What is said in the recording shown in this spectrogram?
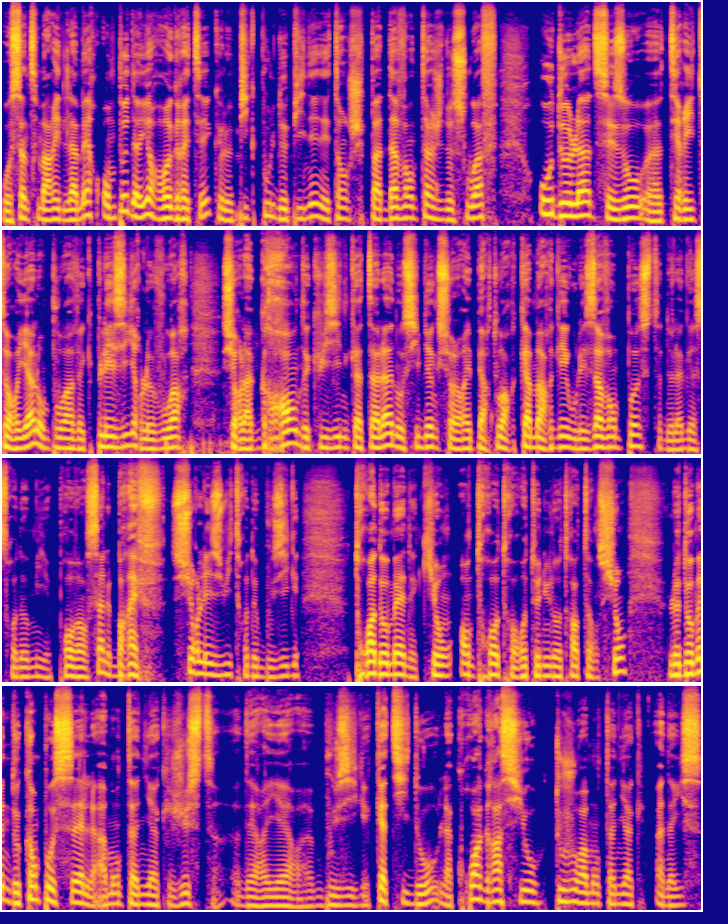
au Sainte-Marie de la Mer. On peut d'ailleurs regretter que le Picpoul de Pinet n'étanche pas davantage de soif au-delà de ses eaux euh, territoriales. On pourra avec plaisir le voir sur la grande cuisine catalane, aussi bien que sur le répertoire camarguais ou les avant-postes de la gastronomie provençale. Bref, sur les huîtres de Bouzigues, trois domaines qui ont entre autres retenu notre attention. Le domaine de Camposel à Montagnac, juste derrière Bouzigues, Catido, la Croix Gracio, toujours à Montagnac, à Naïs,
